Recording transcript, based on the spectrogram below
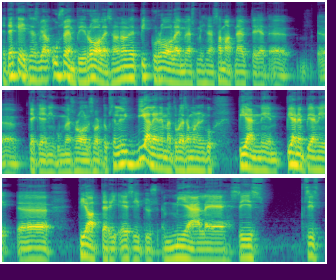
Ne tekee itse asiassa vielä useampia rooleja. Se on sellainen pikku rooleja myös, mihin nämä samat näyttelijät ö, ö, tekee niin kuin myös roolisuorituksen. Eli vielä enemmän tulee semmoinen niin kuin pieni, pienen pieni ö, teatteriesitys mieleen. Siis, siis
